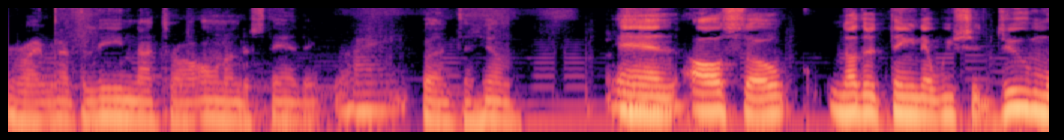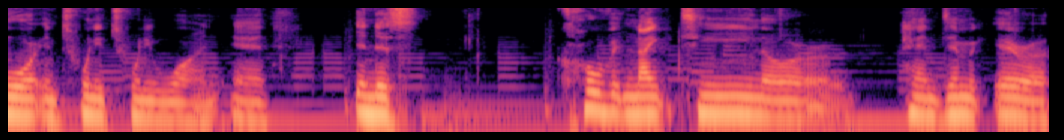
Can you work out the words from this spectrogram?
Right. We have to lean not to our own understanding, right, but unto Him. Yeah. And also, another thing that we should do more in 2021 and in this COVID 19 or pandemic era,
